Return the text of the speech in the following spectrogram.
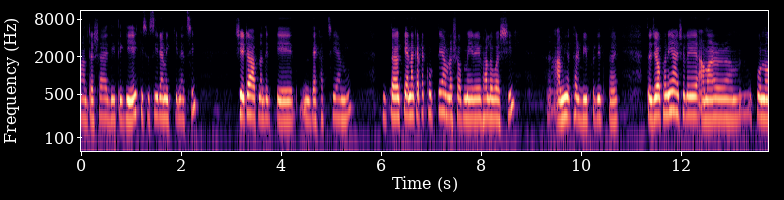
মাদ্রাসায় দিতে গিয়ে কিছু সিরামিক কিনেছি। সেটা আপনাদেরকে দেখাচ্ছি আমি। তা কেনাকাটা করতে আমরা সব মেয়েরে ভালোবাসি, আমিও তার বিপরীত নয় তো যখনই আসলে আমার কোনো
